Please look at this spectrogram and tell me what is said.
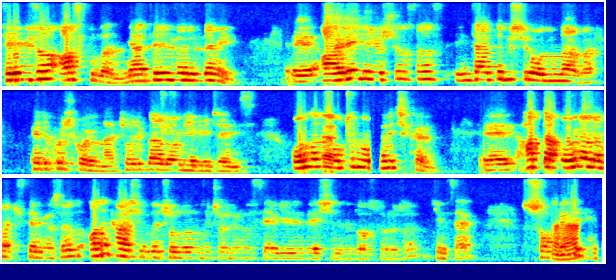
Televizyonu az kullanın. Yani televizyon izlemeyin. E, aileyle yaşıyorsanız internette bir sürü oyunlar var. Pedagojik oyunlar. Çocuklarla oynayabileceğiniz. Onları evet. oturun onları çıkarın. E, hatta oyun oynamak istemiyorsanız alın karşınıza çoluğunuzu, çocuğunuzu, sevgilinizi, eşinizi, dostunuzu, kimse. Sohbet edin.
